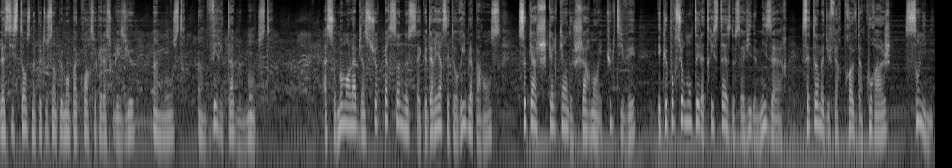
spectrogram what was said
L'assistance ne peut tout simplement pas croire ce qu'elle a sous les yeux, un monstre, un véritable monstre. À ce moment-là, bien sûr, personne ne sait que derrière cette horrible apparence se cache quelqu'un de charmant et cultivé, et que pour surmonter la tristesse de sa vie de misère, cet homme a dû faire preuve d'un courage sans limite.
